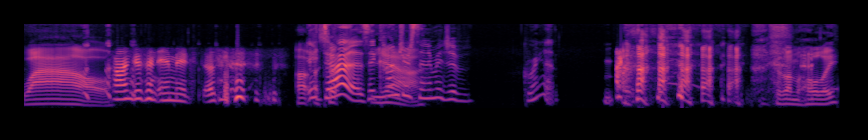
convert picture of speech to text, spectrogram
Wow. Conjures an image, doesn't it? Uh, it so- does. It conjures an image of Grant. Because I'm holy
